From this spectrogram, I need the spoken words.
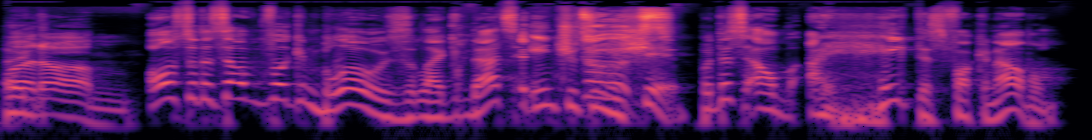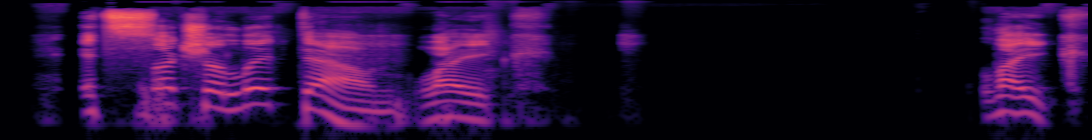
But um Also, this album fucking blows. Like that's interesting does. shit. But this album, I hate this fucking album. it's such a lit down. Like, like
